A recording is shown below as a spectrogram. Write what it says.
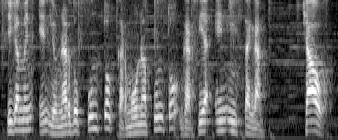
síganme en leonardo.carmona.garcía en Instagram. Chao.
